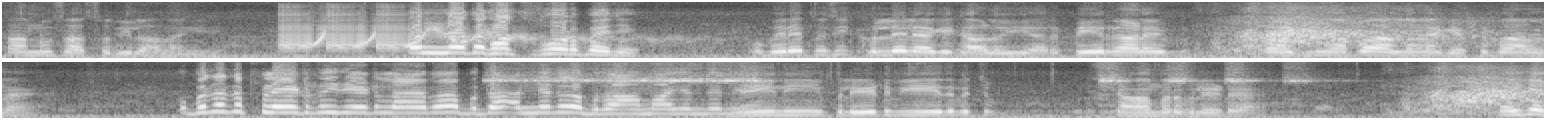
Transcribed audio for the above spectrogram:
ਤੁਹਾਨੂੰ 700 ਦੀ ਲਾ ਦਾਂਗੇ ਇਹ। ਉਹਨੇ ਤਾਂ 700 ਰੁਪਏ ਦੇ। ਉਹ ਵੀਰੇ ਤੁਸੀਂ ਖੁੱਲੇ ਲੈ ਕੇ ਖਾ ਲਓ ਯਾਰ ਫੇਰ ਨਾਲੇ ਪੈਕਿੰਗਾਂ ਭਾਲ ਨਾਲੇ ਗਿਫਟ ਭਾਲਣਾ। ਉਹ ਪਤਾ ਤਾਂ ਪਲੇਟ ਦਾ ਹੀ ਰੇਟ ਲਾਇਆ ਵਾ ਬਦਾ ਅੰਨੇ ਤਾਂ ਬਦਾਮ ਆ ਜਾਂਦੇ ਨੇ। ਨਹੀਂ ਨਹੀਂ ਪਲੇਟ ਵੀ ਇਹਦੇ ਵਿੱਚ ਸ਼ਾਨਦਾਰ ਪਲੇਟ ਹੈ। ਕਈ ਕਿ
